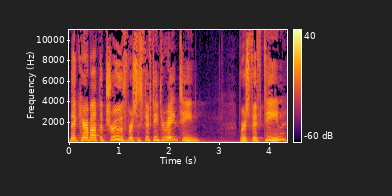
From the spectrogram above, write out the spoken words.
They care about the truth, verses 15 through 18. Verse 15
